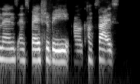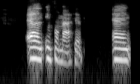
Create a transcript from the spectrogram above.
names and space should be uh, concise and informative. And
